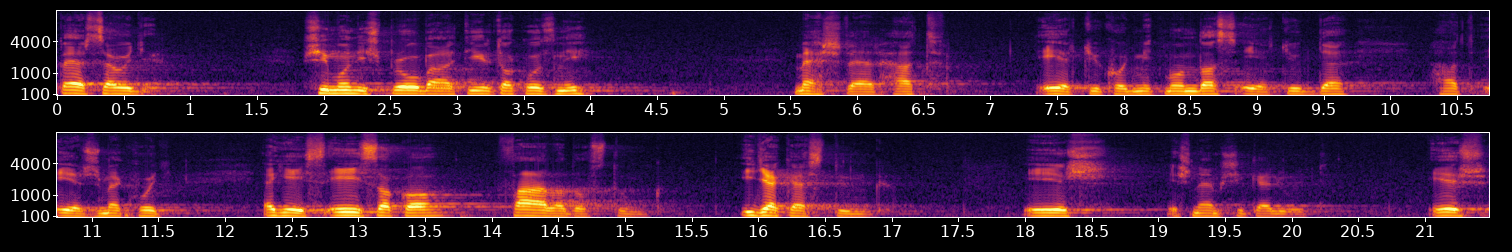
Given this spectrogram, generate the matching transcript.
persze, hogy Simon is próbál tiltakozni, Mester, hát értjük, hogy mit mondasz, értjük, de hát értsd meg, hogy egész éjszaka fáradoztunk, igyekeztünk, és, és nem sikerült. És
